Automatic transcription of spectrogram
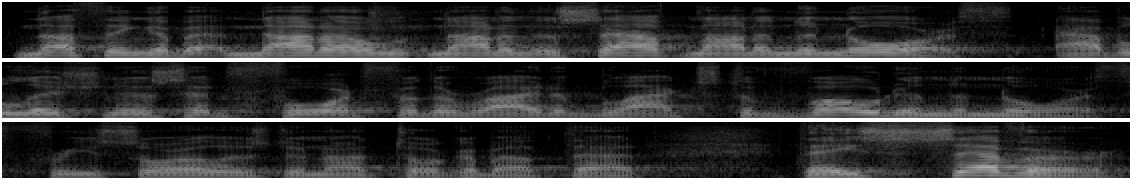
Nothing about, not, not in the South, not in the North. Abolitionists had fought for the right of blacks to vote in the North. Free Soilers do not talk about that. They sever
